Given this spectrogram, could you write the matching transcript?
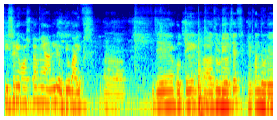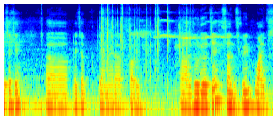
तिसरी गोष्ट मी आणली होती वाईप्स जे होते झुडिओचेच हे पण झुडिओचेच आहे. याच्यात कॅमेरा सॉरी झुडिओचे सनस्क्रीन वाईप्स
